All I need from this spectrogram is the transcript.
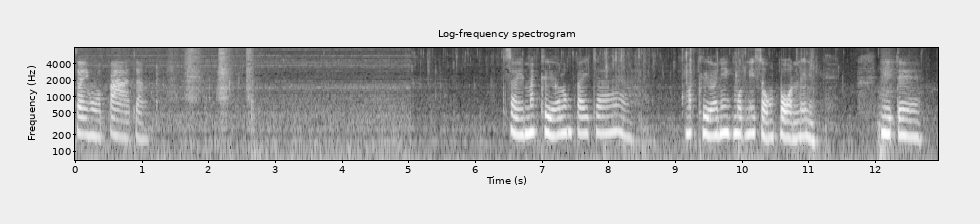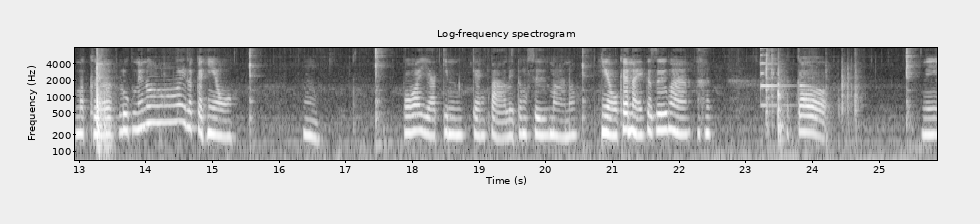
ใส่หัวปลาจ้ะใส่มะเขือลงไปจ้า มะเขือนี่หมดนี่สองปอนเลยนี่ มีแต่มะเขือลูกน้อยๆแล้วก็เหี่ยว อืม เพราะว่าอยากกินแกงป่าเลยต้องซื้อมาเนาะ เหี่ยวแค่ไหนก็ซื้อมา แล้วก็ นี่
